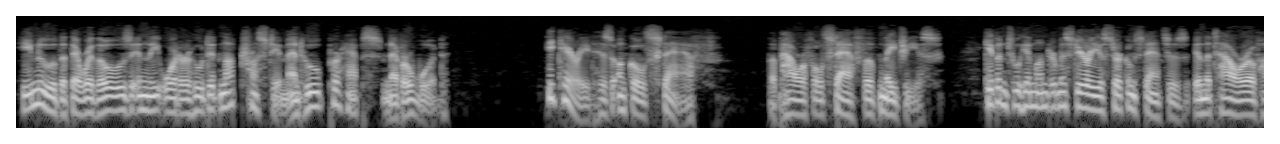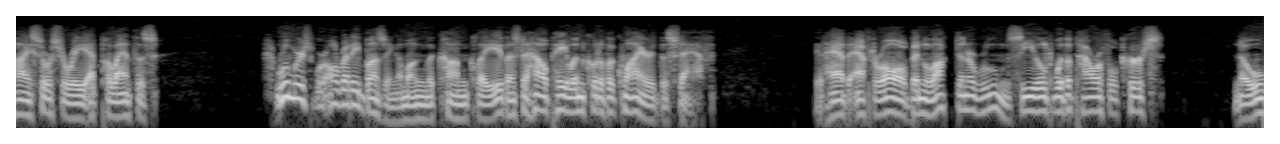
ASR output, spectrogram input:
he knew that there were those in the Order who did not trust him and who, perhaps, never would. He carried his uncle's staff, the powerful staff of Magius, given to him under mysterious circumstances in the Tower of High Sorcery at Palanthas. Rumors were already buzzing among the conclave as to how Palin could have acquired the staff. It had, after all, been locked in a room sealed with a powerful curse. No,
